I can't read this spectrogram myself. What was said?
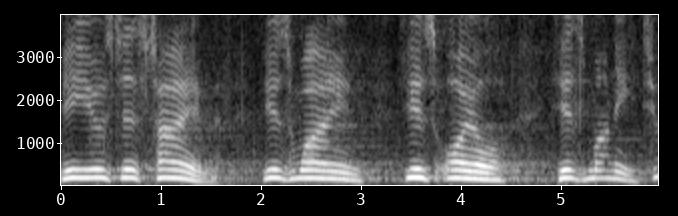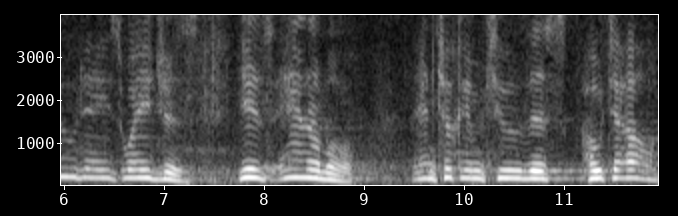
He used his time, his wine, his oil, his money, two days' wages, his animal, and took him to this hotel.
